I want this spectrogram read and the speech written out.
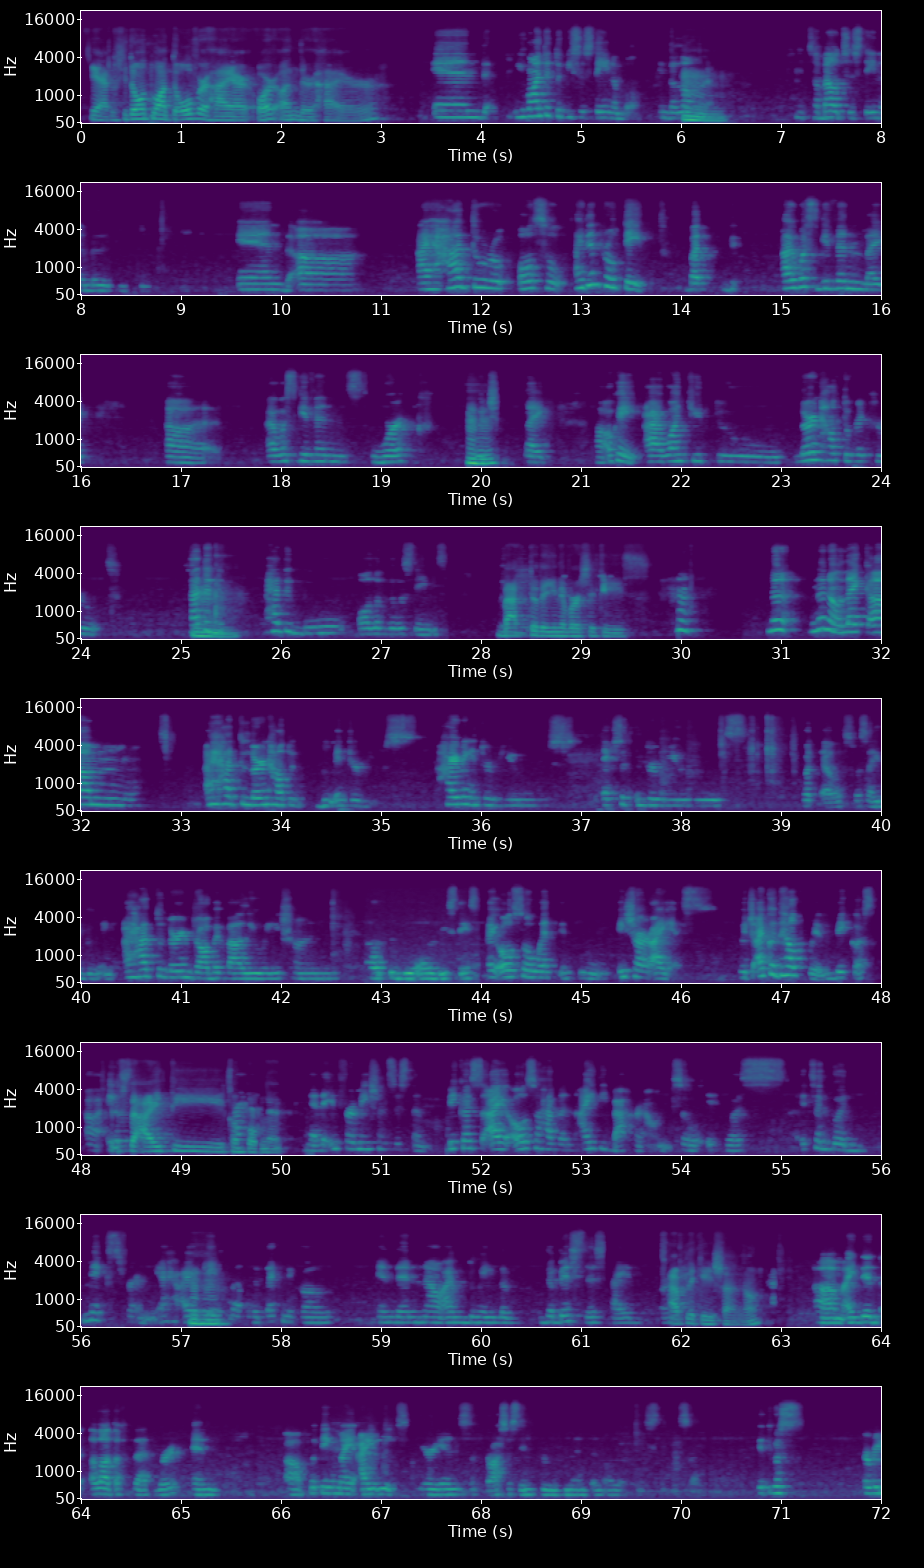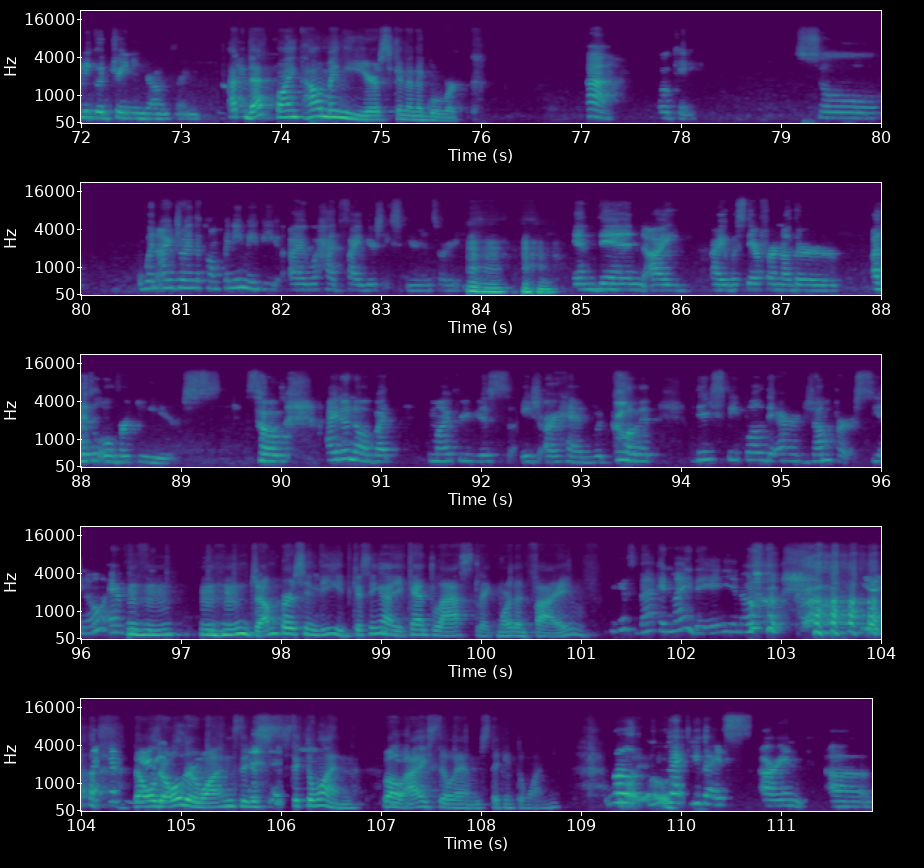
Yeah, because you don't want to overhire or underhire. and you want it to be sustainable in the long run Mm. it's about sustainability too. and uh, i had to ro- also i didn't rotate but i was given like uh, i was given work Mhm. which like uh, okay i want you to learn how to recruit I had, to do, Mm. had to do all of those things Back to the universities. no no no like um i had to learn how to do interviews hiring interviews exit interviews what else was i doing i had to learn job evaluation how to do all these things i also went into hris which i could help with because uh, It's the IT component. yeah, the information system because I also have an IT background, so it was it's a good mix for me. I, I Mhm. came from the technical, and then now I'm doing the the business side. Application, no? Um, I did a lot of that work and uh, putting my IT experience, the process improvement, and all of these things. So it was a really good training ground for me. At that point, how many years can na nag-work? Ah, okay. So when I joined the company, maybe I had five years experience already. Mm-hmm. Mm-hmm. and then I I was there for another a little over two years. So I don't know, but my previous HR head would call it these people they are jumpers, you know, every Mm-hmm. Mm-hmm. Jumpers indeed. Kasi nga, you can't last like more than five. because back in my day, you know, the older, older ones, they just stick to one. Well, I still am sticking to one. well, Loyal. you guys, are in uh,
